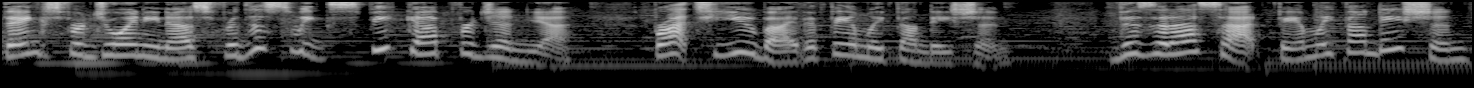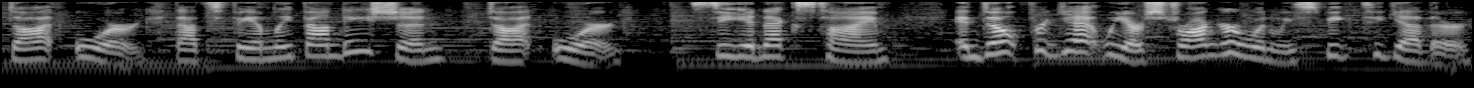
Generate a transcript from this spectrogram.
Thanks for joining us for this week's Speak Up Virginia, brought to you by the Family Foundation. Visit us at familyfoundation.org. That's familyfoundation.org. See you next time, and don't forget we are stronger when we speak together.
